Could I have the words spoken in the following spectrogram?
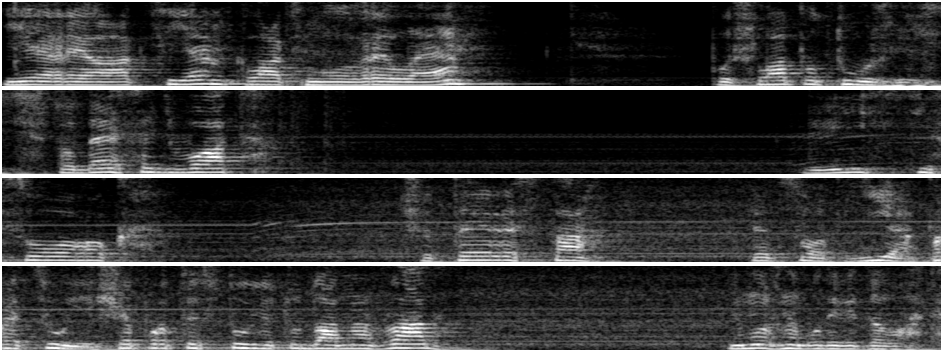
Є реакція. Клацнуло реле. Пішла потужність 110 Вт. 240. 400. 500. Є, працює. Ще протестую туди назад. І можна буде віддавати.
